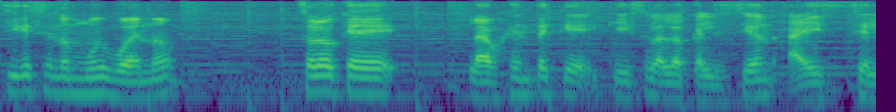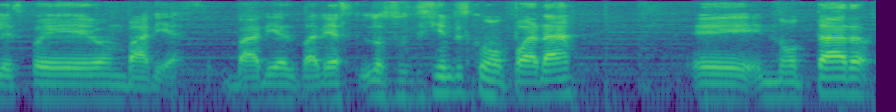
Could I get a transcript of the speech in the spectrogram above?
sigue siendo muy bueno, solo que la gente que, que hizo la localización ahí se les fueron varias, varias, varias, lo suficientes como para eh, notar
